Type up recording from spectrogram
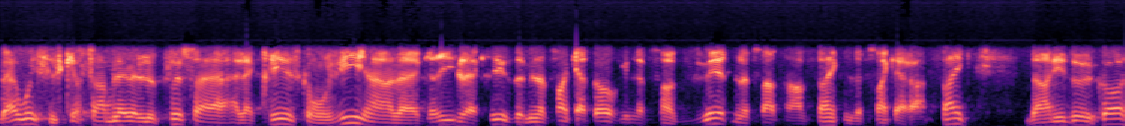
Ben oui, c'est ce qui ressemblait le plus à, la crise qu'on vit, hein, la, crise, la crise de 1914-1918, 1935-1945. Dans les deux cas,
